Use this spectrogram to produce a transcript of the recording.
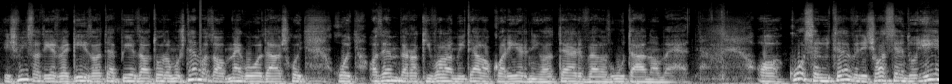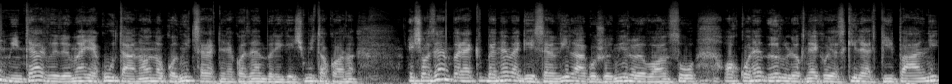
és visszatérve Géza, te például most nem az a megoldás, hogy, hogy az ember, aki valamit el akar érni a tervvel, az utána mehet. A korszerű tervezés azt jelenti, hogy én, mint tervező megyek utána annak, hogy mit szeretnének az emberek és mit akarnak, és az emberekben nem egészen világos, hogy miről van szó, akkor nem örülök neki, hogy ezt ki lehet pipálni,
